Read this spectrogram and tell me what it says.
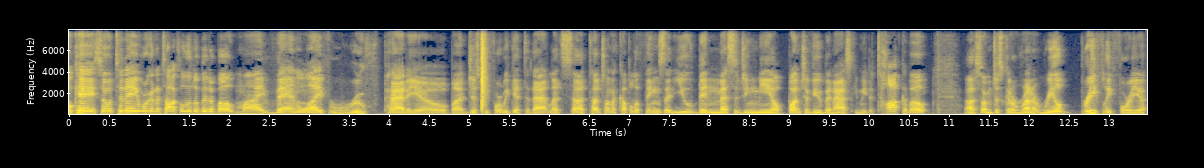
Okay, so today we're going to talk a little bit about my van life roof patio. But just before we get to that, let's uh, touch on a couple of things that you've been messaging me. A bunch of you have been asking me to talk about. Uh, so I'm just going to run it real briefly for you.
